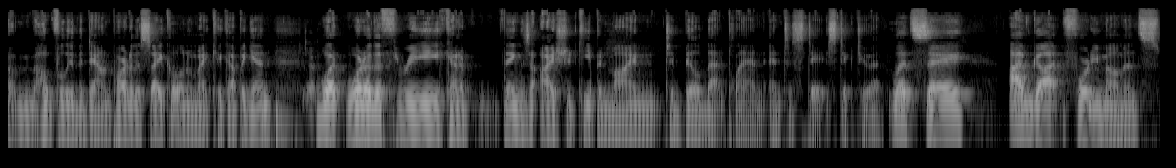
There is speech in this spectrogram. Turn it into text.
um, hopefully the down part of the cycle, and we might kick up again. Yep. What what are the three kind of things I should keep in mind to build that plan and to stay stick to it? Let's say I've got 40 moments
